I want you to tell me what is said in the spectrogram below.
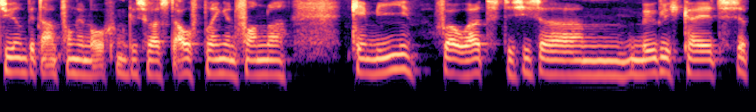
Zyrenbedampfungen machen. Das heißt Aufbringen von Chemie vor Ort. Das ist eine Möglichkeit, ein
